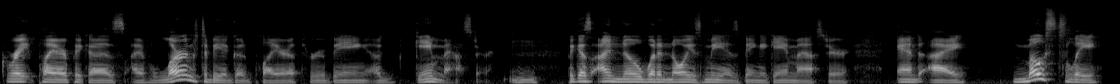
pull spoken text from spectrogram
great player because I've learned to be a good player through being a game master. Mm-hmm. Because I know what annoys me as being a game master, and I mostly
